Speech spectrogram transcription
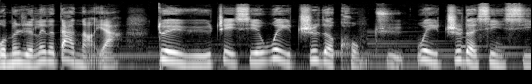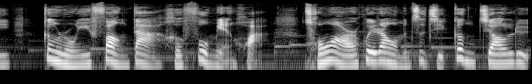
我们人类的大脑呀。”对于这些未知的恐惧、未知的信息，更容易放大和负面化，从而会让我们自己更焦虑。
